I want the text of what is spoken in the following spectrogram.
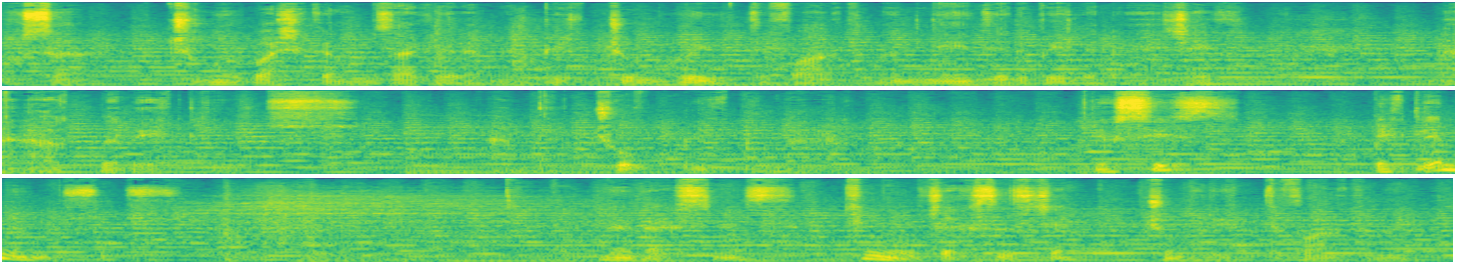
yoksa Cumhurbaşkanımıza göre mi bir Cumhur İttifakı'nın lideri belirleyecek? Merakla bekliyoruz. Hem de çok büyük bir merak. Ya siz beklemiyor musunuz? Ne dersiniz? Kim olacak sizce Cumhur İttifakı'nın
